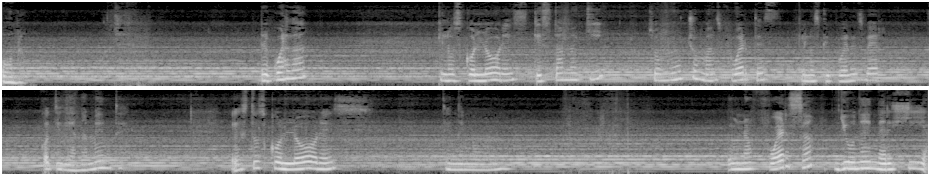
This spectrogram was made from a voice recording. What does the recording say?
uno. Recuerda que los colores que están aquí son mucho más fuertes que los que puedes ver cotidianamente. Estos colores tienen una fuerza y una energía.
